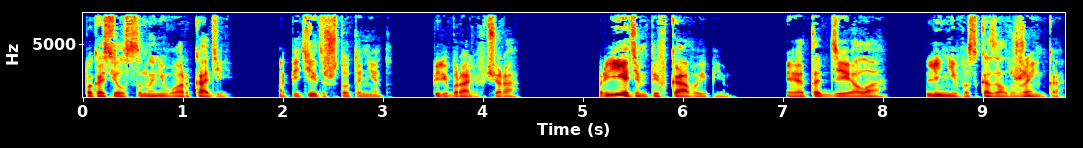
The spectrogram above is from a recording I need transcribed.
Покосился на него Аркадий. Аппетита что-то нет. Перебрали вчера. Приедем, пивка выпьем. Это дело, лениво сказал Женька.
